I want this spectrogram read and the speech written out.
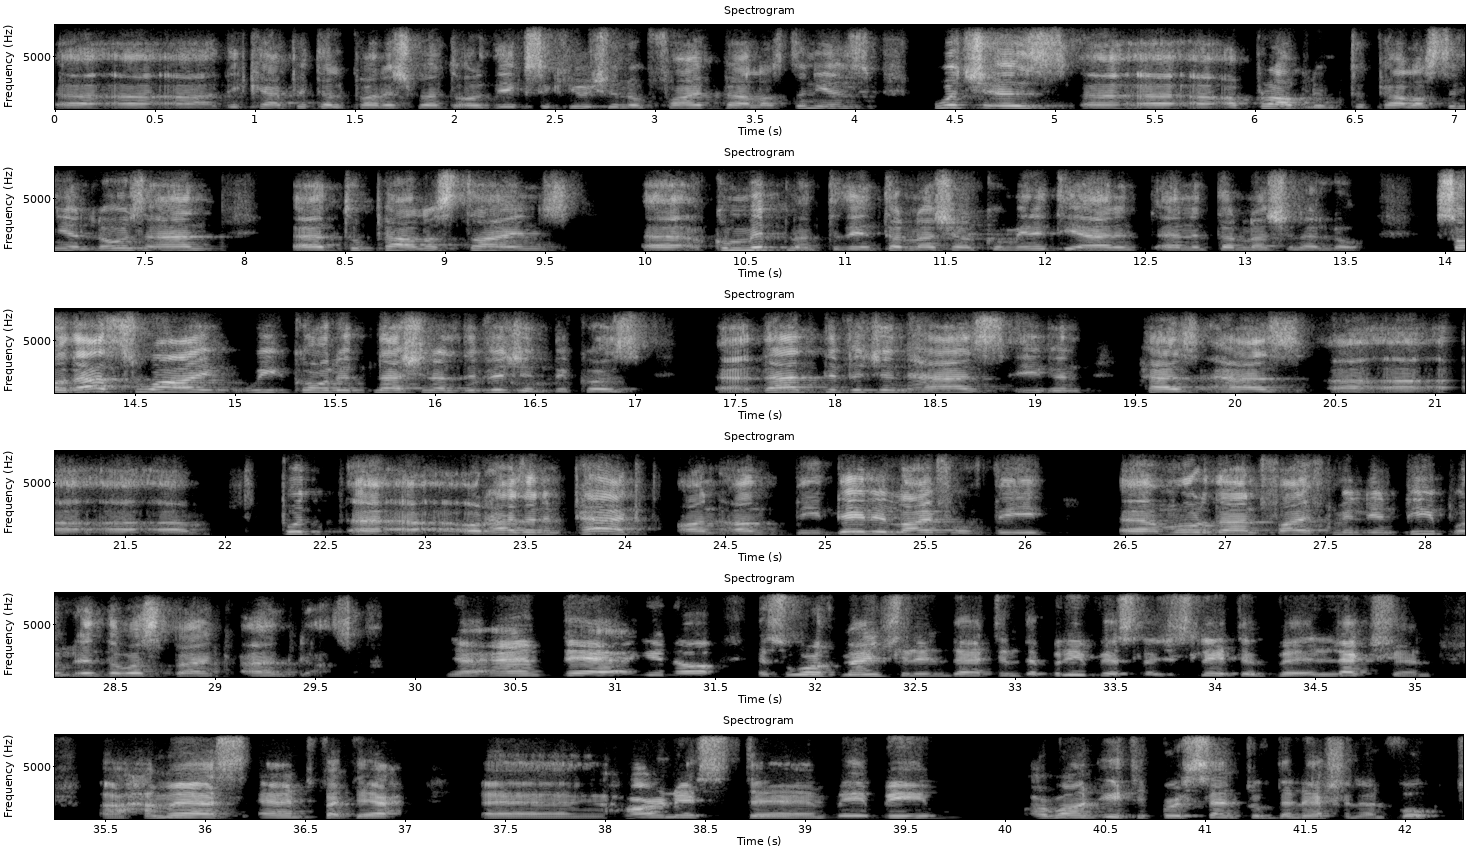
uh, uh, the capital punishment or the execution of five Palestinians, which is uh, a problem to Palestinian laws and to Palestine's uh, commitment to the international community and, and international law. So that's why we call it national division because uh, that division has even has has uh, uh, uh um, put or has an impact on on the daily life of the more than five million people in the West Bank and Gaza. Yeah, and you know it's worth mentioning that in the previous legislative election, Hamas and Fatah harnessed maybe around 80% of the national vote.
